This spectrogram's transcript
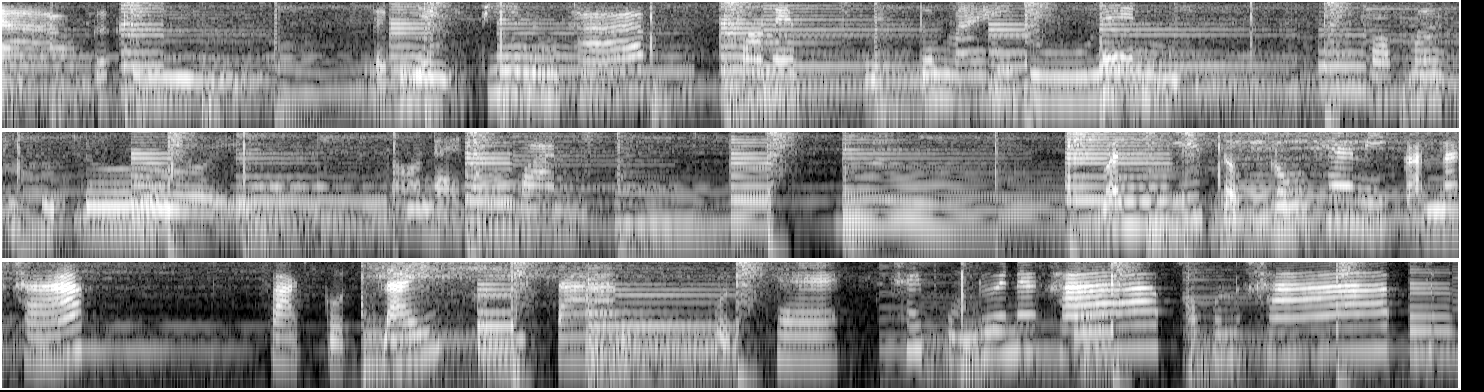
ดาวก็คือระเบียงอีกที่หนึ่งครับพ่อแม่ปลูกต้นไม้ให้ดูเล่นชอบมากที่สุดเลย นอนได้ทั้งวัน วันนี้จบลงแค่นี้ก่อนนะครับ ฝากกดไลค์กดติดตาม กดแชร์ให้ผมด้วยนะครับ ขอบคุณครับจุ๊บ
